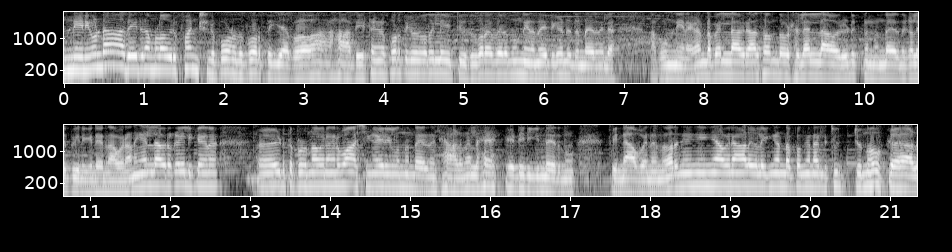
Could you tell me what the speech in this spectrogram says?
ഉണ്ണീനെ കൊണ്ട് ആദ്യമായിട്ട് നമ്മൾ ഒരു ഫംഗ്ഷന് പോണത് പുറത്തേക്ക്. അപ്പോൾ ആദ്യമായിട്ട് അങ്ങനെ പുറത്തേക്ക് റിലേറ്റീവ്സ് കുറേ പേരൊന്നും ഉണ്ണീനെ നേരിട്ട് കണ്ടിട്ടുണ്ടായിരുന്നില്ല. അപ്പോൾ ഉണ്ണീനെ കണ്ടപ്പോൾ എല്ലാവരും ആ സന്തോഷത്തിൽ എല്ലാവരും എടുക്കുന്നുണ്ടായിരുന്നു കളിപ്പിക്കുന്നുണ്ടായിരുന്നു. അവനാണെങ്കിൽ എല്ലാവരുടെ കയ്യിലേക്ക് അങ്ങനെ എടുത്തപ്പോഴൊന്നും അവനങ്ങനെ വാശിയും കാര്യങ്ങളൊന്നും ഉണ്ടായിരുന്നില്ല. ആൾ നല്ല ഹാപ്പി ആയിട്ട് ഇരിക്കുന്നുണ്ടായിരുന്നു. പിന്നെ അവനെന്ന് പറഞ്ഞു കഴിഞ്ഞ് കഴിഞ്ഞാൽ അവൻ ആളുകളെയും കണ്ടപ്പോൾ ഇങ്ങനെ ചുറ്റും നോക്കുക ആൾ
